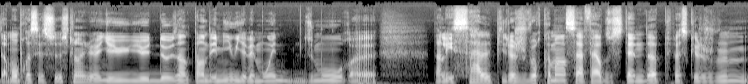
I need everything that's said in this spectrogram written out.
dans mon processus. Là. Il, y a eu, il y a eu deux ans de pandémie où il y avait moins d'humour... euh, dans les salles. Puis là, je veux recommencer à faire du stand-up parce que je veux, me-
